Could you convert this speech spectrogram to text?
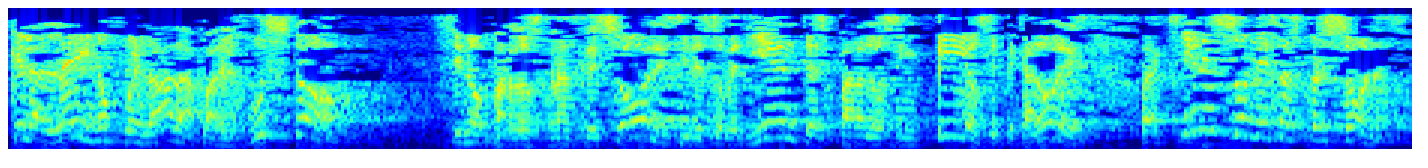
que la ley no fue dada para el justo, sino para los transgresores y desobedientes, para los impíos y pecadores. ¿Para quiénes son esas personas?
